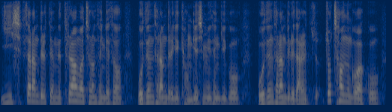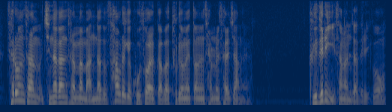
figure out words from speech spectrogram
이 십사람들 때문에 트라우마처럼 생겨서 모든 사람들에게 경계심이 생기고 모든 사람들이 나를 쫓, 아오는 것 같고 새로운 사람 지나가는 사람만 만나도 사울에게 고소할까봐 두려움에 떠는 삶을 살지 않아요. 그들이 이상한 자들이고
